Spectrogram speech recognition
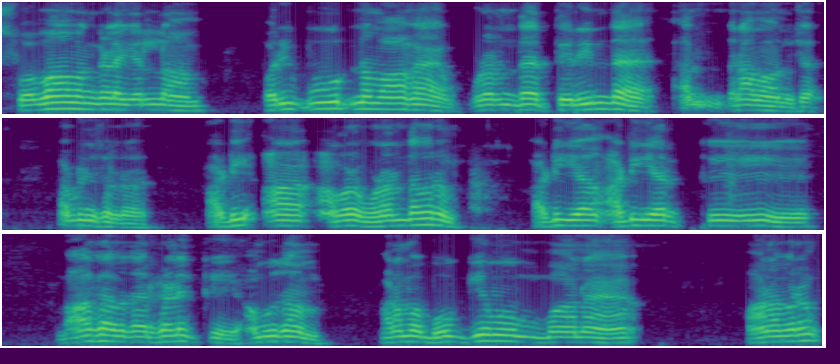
ஸ்வபாவங்களை எல்லாம் பரிபூர்ணமாக உணர்ந்த தெரிந்த அந்த ராமானுஜர் அப்படின்னு சொல்றார். அடி அவர் உணர்ந்தவரும் அடிய அடியர்க்கு பாகவதர்களுக்கு அமுதம் பரம போக்கியமுமான மாணவரும்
